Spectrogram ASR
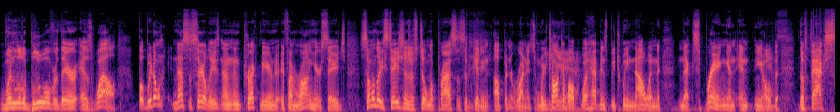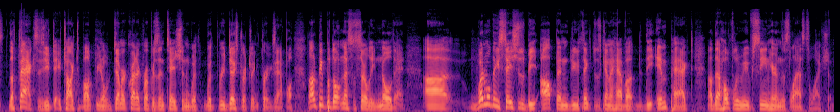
went a little blue over there as well. But we don't necessarily, and, and correct me if I'm wrong here, Sage. Some of these stations are still in the process of getting up and running. So when we talk Yeah. about what happens between now and next spring, and, and you know the, the facts, the facts, as you t- talked about, you know, democratic representation with with redistricting, for example. A lot of people don't necessarily know that. Uh, when will these stations be up, and do you think it's going to have a, the impact uh, that hopefully we've seen here in this last election?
